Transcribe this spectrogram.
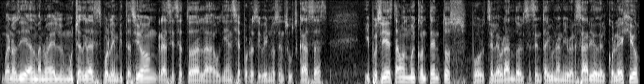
Buenos días, Manuel. Muchas gracias por la invitación. Gracias a toda la audiencia por recibirnos en sus casas. Y pues sí, estamos muy contentos por celebrando el 61 aniversario del colegio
